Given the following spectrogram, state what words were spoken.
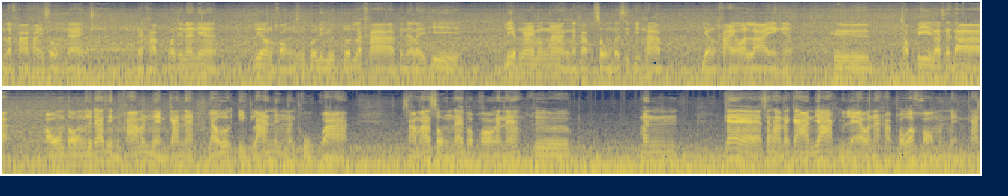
ำราคาขายส่งได้นะครับ เพราะฉะนั้นเนี่ย เรื่องของกลยุทธ์ลดราคาเป็นอะไรที่เรียบง่ายมาก ๆนะครับ ทรงประสิทธิภาพอย่างขายออนไลน์อย่างเงี้ยคือ s h อ p e e Lazada เอาตรงๆคือถ้าสินค้ามันเหมือนกันน่ะแล้วอีกร้านหนึ่งมันถูกกว่า สามารถส่งได้พอๆกันนะ คือมันแก้สถานการณ์ยากอยู่แล้วนะครับ เพราะว่าของมันเหมือนกัน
